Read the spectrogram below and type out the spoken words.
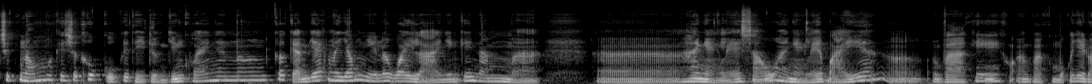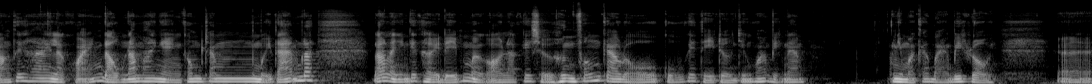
sức nóng cái sức hút của cái thị trường chứng khoán á, nó có cảm giác nó giống như nó quay lại những cái năm mà uh, 2006 2007 á, ờ, và cái và một cái giai đoạn thứ hai là khoảng đầu năm 2018 đó. Đó là những cái thời điểm mà gọi là cái sự hưng phấn cao độ của cái thị trường chứng khoán Việt Nam. Nhưng mà các bạn biết rồi à,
